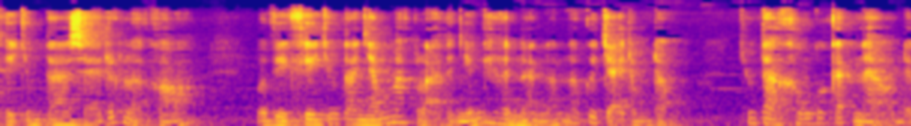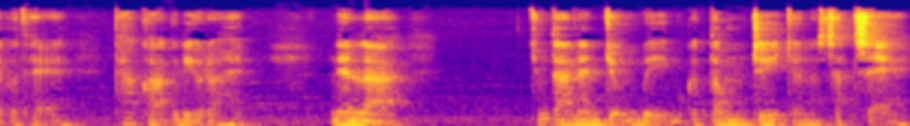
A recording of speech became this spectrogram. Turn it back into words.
thì chúng ta sẽ rất là khó. Bởi vì khi chúng ta nhắm mắt lại thì những cái hình ảnh đó nó cứ chạy trong đầu chúng ta không có cách nào để có thể thoát khỏi cái điều đó hết. Nên là chúng ta nên chuẩn bị một cái tâm trí cho nó sạch sẽ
